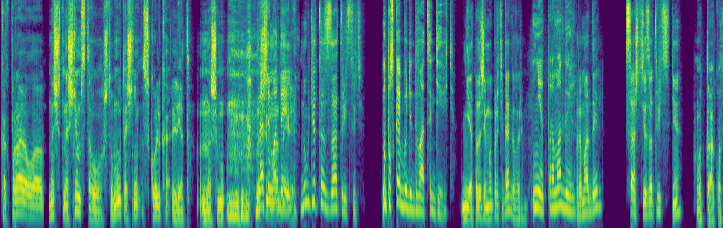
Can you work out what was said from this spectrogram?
Как правило, значит, начнем с того, что мы уточним, сколько лет нашему, Нашей модели. Ну, где-то за 30. Ну, пускай будет 29. Нет, подожди, мы про тебя говорим? Нет, про модель. Про модель? Саш, тебе за 30, не? Вот так вот.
